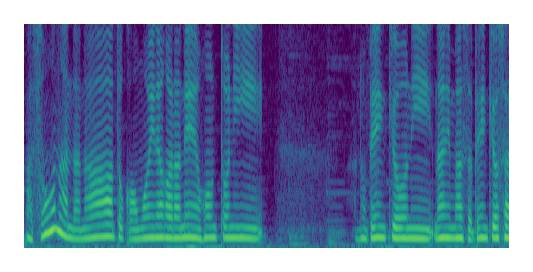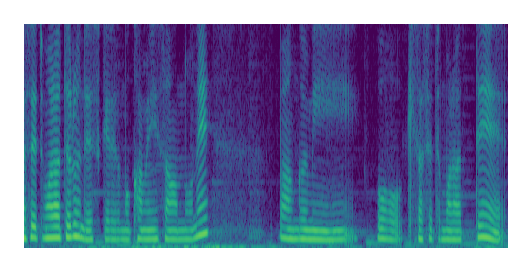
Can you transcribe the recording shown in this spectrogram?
あそうなんだなとか思いながらね本当にあの勉強になります。勉強させてもらってるんですけれども亀井さんのね番組を聞かせてもらって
